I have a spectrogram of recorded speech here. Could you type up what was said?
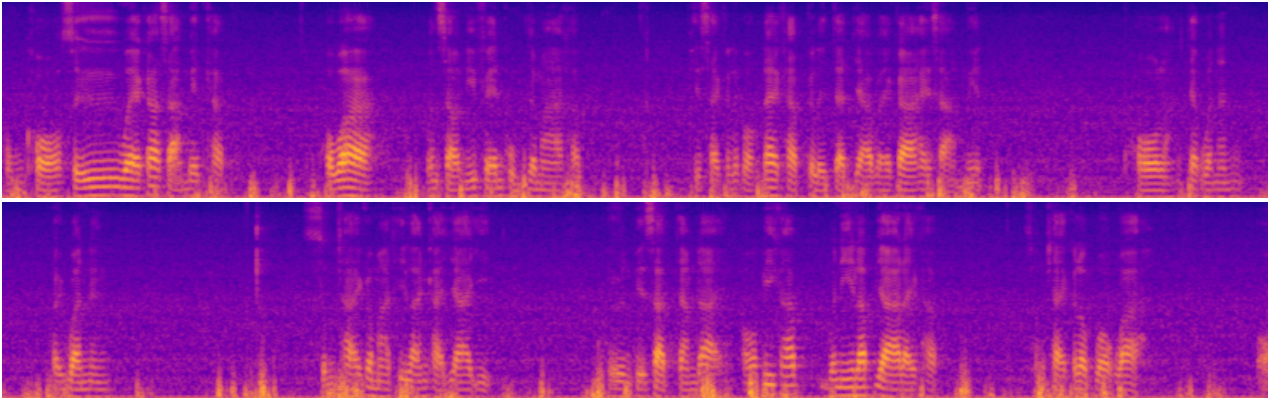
ผมขอซื้อไวอาก้าสามเม็ดครับ เพราะว่าวันเสาร์นี้แฟนผมจะมาครับ เภสัชก็เลยบอกได้ครับ ก็เลยจัดยาไวกาให้สามเม็ดพอหลังจากวันนั้นพออีกวันหนึ่งสมชายก็มาที่ร้านขายยาอีกเพิ่นเภสัชจำได้อ๋อพี่ครับ วันนี้รับยาอะไรครับ สมชายก็เลยบอกว่าอ๋อ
